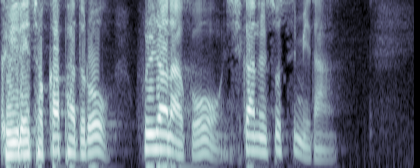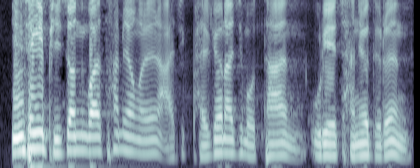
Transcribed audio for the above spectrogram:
그 일에 적합하도록 훈련하고 시간을 쏟습니다. 인생의 비전과 사명을 아직 발견하지 못한 우리의 자녀들은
